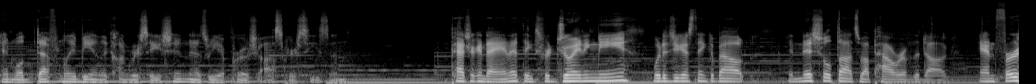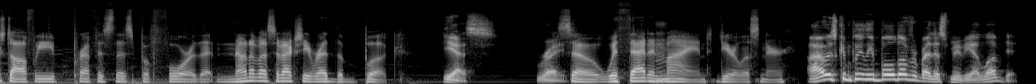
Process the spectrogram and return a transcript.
and will definitely be in the conversation as we approach Oscar season. Patrick and Diana, thanks for joining me. What did you guys think about initial thoughts about Power of the Dog? And first off, we prefaced this before that none of us have actually read the book. Yes. Right. So, with that in mm-hmm. mind, dear listener, I was completely bowled over by this movie. I loved it.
